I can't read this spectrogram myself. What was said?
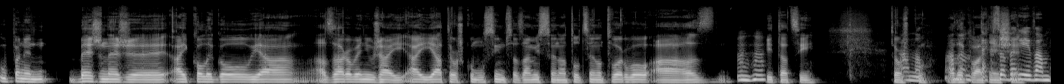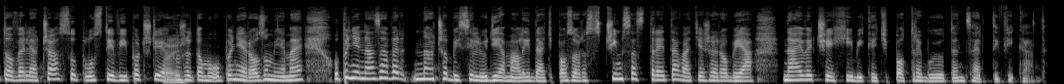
úplne bežné, že aj kolegovia a zároveň už aj, aj ja trošku musím sa zamyslieť na tou cenotvorbou a mm-hmm. pýtať si trošku áno, adekvátnejšie. tak zoberie vám to veľa času, plus tie výpočty, Aj. akože tomu úplne rozumieme. Úplne na záver, na čo by si ľudia mali dať pozor? S čím sa stretávate, že robia najväčšie chyby, keď potrebujú ten certifikát?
